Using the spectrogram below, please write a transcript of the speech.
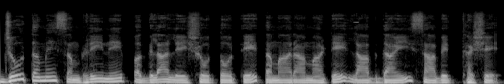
જો તમે સંભળીને પગલાં લેશો તો તે તમારા માટે લાભદાયી સાબિત થશે.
